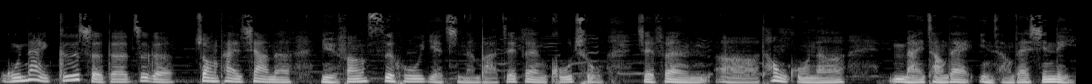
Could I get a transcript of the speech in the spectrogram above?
无奈割舍的这个。状态下呢，女方似乎也只能把这份苦楚、这份呃痛苦呢，埋藏在、隐藏在心里。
